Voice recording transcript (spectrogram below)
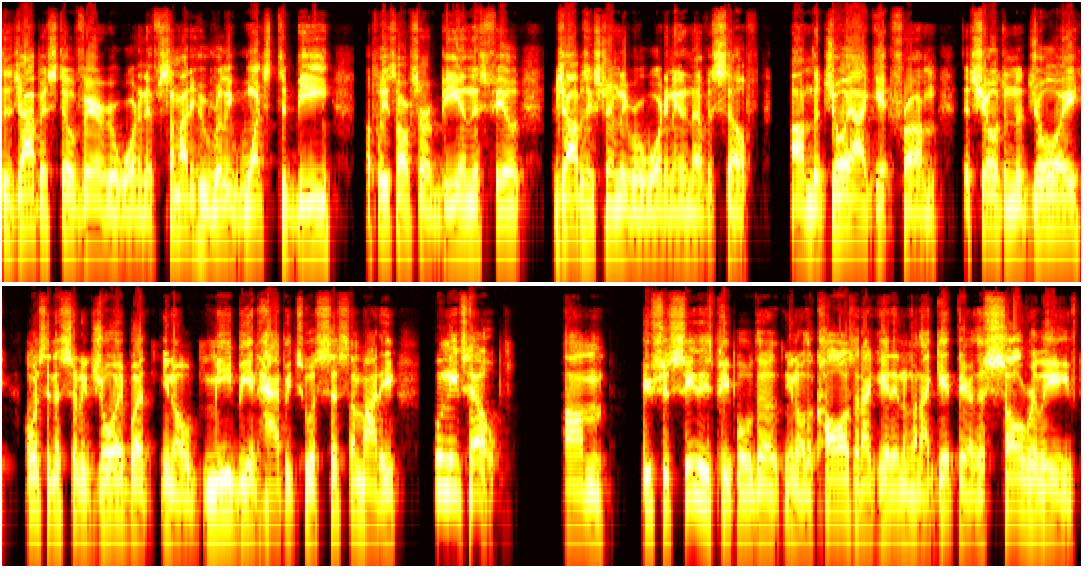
the job is still very rewarding. If somebody who really wants to be a police officer or be in this field, the job is extremely rewarding in and of itself. Um, the joy I get from the children, the joy, I wouldn't say necessarily joy, but you know, me being happy to assist somebody who needs help. Um, you should see these people, the you know, the calls that I get in when I get there, they're so relieved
